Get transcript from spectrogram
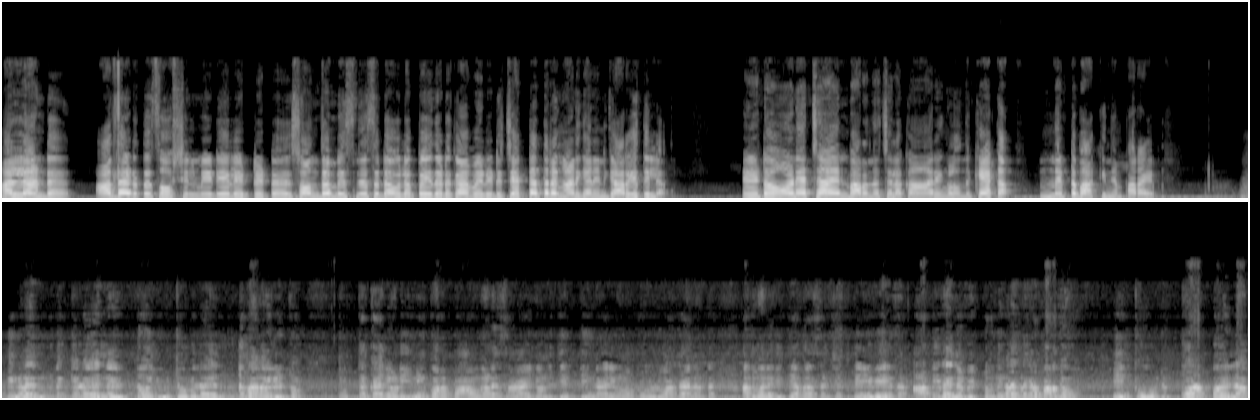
അല്ലാണ്ട് അതെടുത്ത് സോഷ്യൽ മീഡിയയിൽ ഇട്ടിട്ട് സ്വന്തം ബിസിനസ് ഡെവലപ്പ് ചെയ്തെടുക്കാൻ വേണ്ടിയിട്ട് ചെറ്റത്തരം കാണിക്കാൻ എനിക്ക് അറിയത്തില്ല. ഇനി ടോണി അച്ചായൻ പറഞ്ഞ ചില കാര്യങ്ങളൊന്ന് കേൾക്കാം. എന്നിട്ട് ബാക്കി ഞാൻ പറയാം. നിങ്ങൾ എന്തെങ്കിലും എന്നെ ഇട്ടോ? യൂട്യൂബിലോ എന്ത് വേണമെങ്കിലും ഇട്ടോ? ഒറ്റ കാര്യമുള്ളൂ. ഇനിയും കുറെ പാവങ്ങളെ സഹായിക്കുന്നുണ്ട്. ജെറ്റിയും കാര്യങ്ങളും ഒക്കെ ഒഴിവാക്കാനുണ്ട്. അതുപോലെ വിദ്യാഭ്യാസം ദയവ് ചെയ്ത് അതിലെന്നെ വിട്ടു. നിങ്ങൾ എന്തെങ്കിലും പറഞ്ഞോ? എനിക്ക് ഒരു കുഴപ്പമില്ല.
